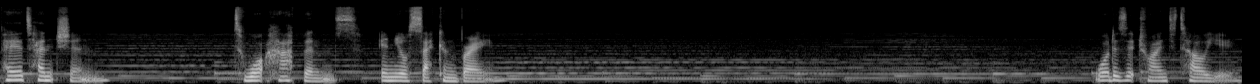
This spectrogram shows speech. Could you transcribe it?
pay attention to what happens in your second brain. What is it trying to tell you?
